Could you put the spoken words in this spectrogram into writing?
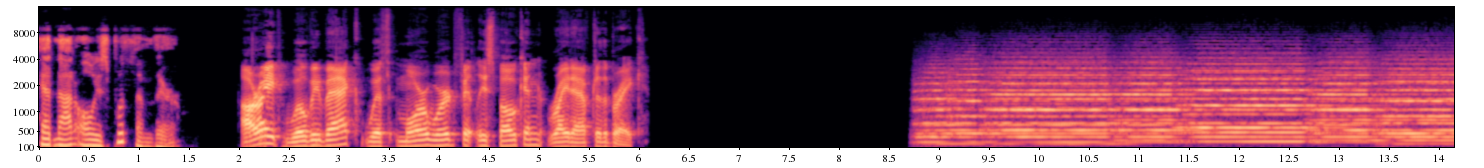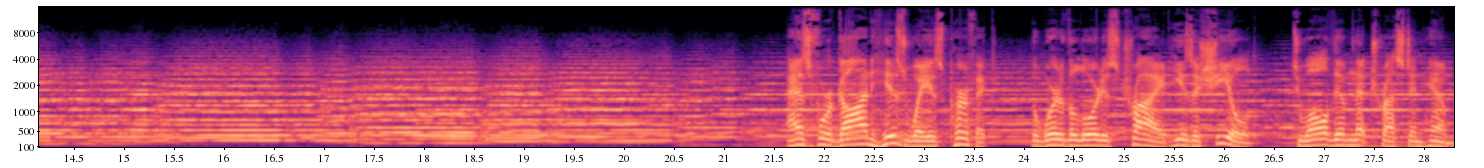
had not always put them there. All right, we'll be back with more word fitly spoken right after the break. As for God, his way is perfect. The word of the Lord is tried. He is a shield to all them that trust in him.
